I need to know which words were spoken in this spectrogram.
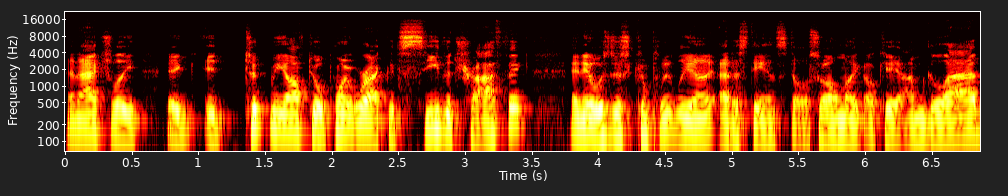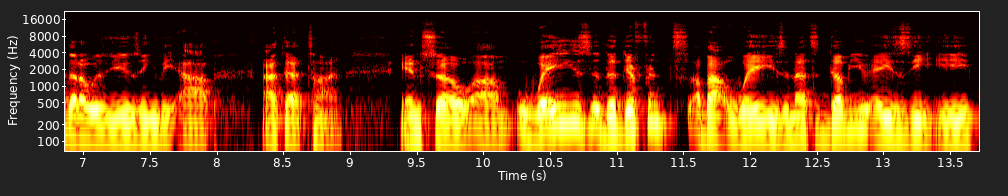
and actually it, it took me off to a point where I could see the traffic, and it was just completely at a standstill. So I'm like, okay, I'm glad that I was using the app at that time. And so um, Waze, the difference about Waze, and that's W A Z E.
